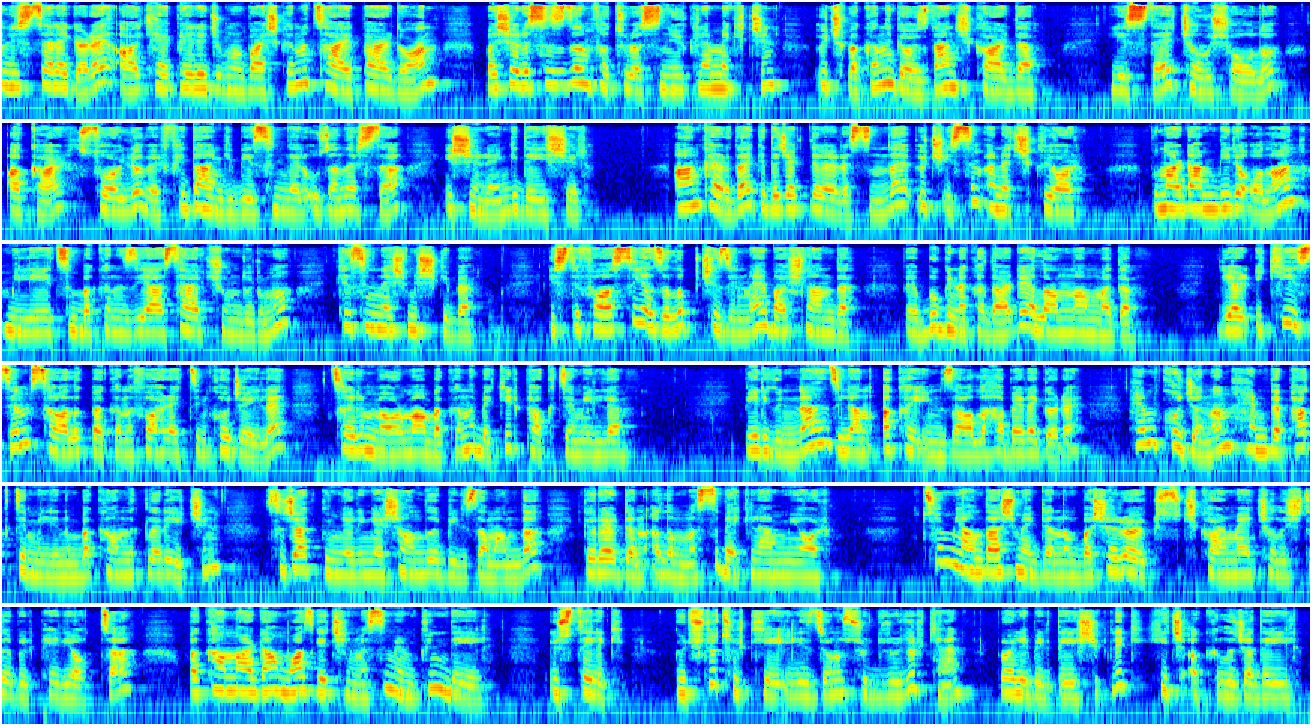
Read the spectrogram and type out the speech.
Kulislere göre AKP'li Cumhurbaşkanı Tayyip Erdoğan, başarısızlığın faturasını yüklemek için 3 bakanı gözden çıkardı. Liste Çavuşoğlu, Akar, Soylu ve Fidan gibi isimlere uzanırsa işin rengi değişir. Ankara'da gidecekler arasında 3 isim öne çıkıyor. Bunlardan biri olan Milli Eğitim Bakanı Ziya Selçuk'un durumu kesinleşmiş gibi. İstifası yazılıp çizilmeye başlandı ve bugüne kadar da yalanlanmadı. Diğer iki isim Sağlık Bakanı Fahrettin Koca ile Tarım ve Orman Bakanı Bekir Pakdemirli. Bir günden Zilan Akay imzalı habere göre hem Koca'nın hem de Pakdemirli'nin bakanlıkları için sıcak günlerin yaşandığı bir zamanda görevden alınması beklenmiyor. Tüm yandaş medyanın başarı öyküsü çıkarmaya çalıştığı bir periyotta bakanlardan vazgeçilmesi mümkün değil. Üstelik güçlü Türkiye ilizyonu sürdürülürken böyle bir değişiklik hiç akıllıca değil.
